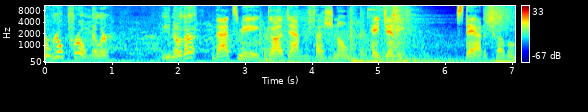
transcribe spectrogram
You're a real pro, Miller. You know that? That's me, goddamn professional. Hey, Jimmy, stay out of trouble.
